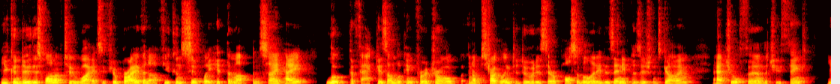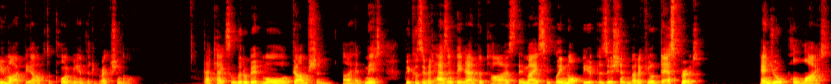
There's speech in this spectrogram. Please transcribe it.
You can do this one of two ways. If you're brave enough, you can simply hit them up and say, hey, look, the fact is I'm looking for a job and I'm struggling to do it. Is there a possibility there's any positions going at your firm that you think you might be able to point me in the direction of? That takes a little bit more gumption, I admit, because if it hasn't been advertised, there may simply not be a position. But if you're desperate and you're polite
